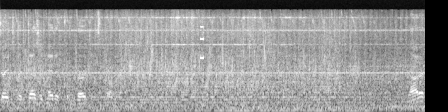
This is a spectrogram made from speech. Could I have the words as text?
To the designated convergence point. Got it?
